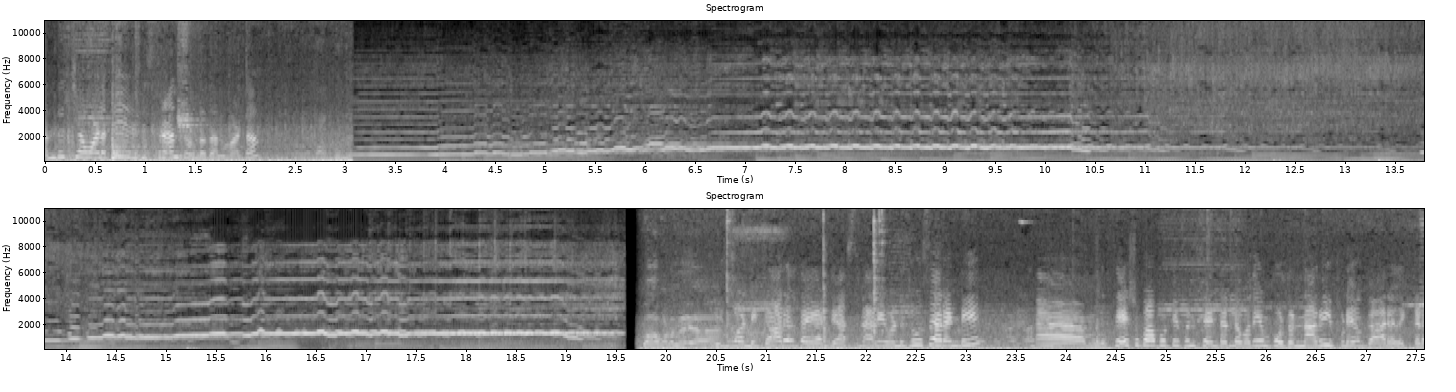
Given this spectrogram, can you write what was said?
అందించే వాళ్ళకి విశ్రాంతి ఉండదు ఇవన్నీ శేషబాబు టిఫిన్ సెంటర్లో ఉదయం పూట ఉన్నారు. ఇప్పుడేమో గారెలు ఇక్కడ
